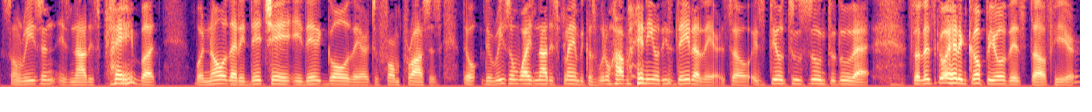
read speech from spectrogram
some reason is not displaying but but know that it did change it did go there to form process. The, the reason why it's not displaying because we don't have any of this data there so it's still too soon to do that. So let's go ahead and copy all this stuff here.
